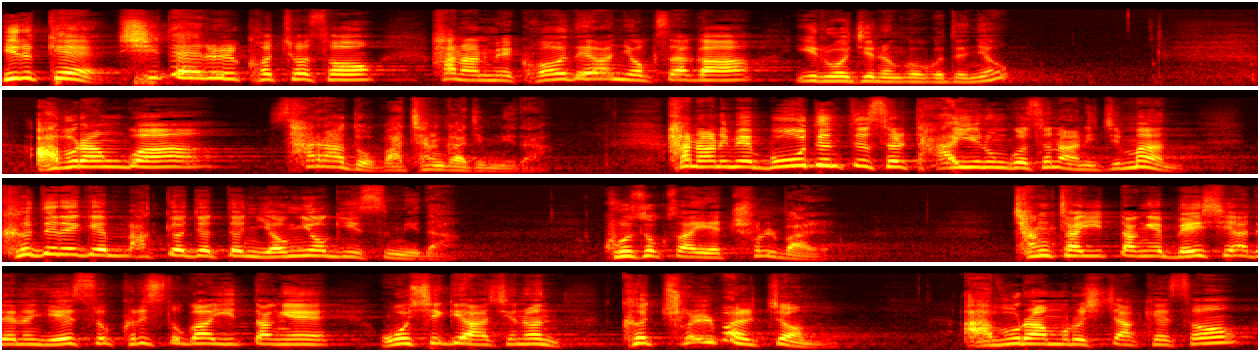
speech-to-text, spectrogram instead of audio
이렇게 시대를 거쳐서 하나님의 거대한 역사가 이루어지는 거거든요. 아브람과 사라도 마찬가지입니다. 하나님의 모든 뜻을 다 이룬 것은 아니지만 그들에게 맡겨졌던 영역이 있습니다. 구속사의 출발, 장차 이 땅에 메시아 되는 예수 그리스도가 이 땅에 오시게 하시는 그 출발점, 아브람으로 시작해서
